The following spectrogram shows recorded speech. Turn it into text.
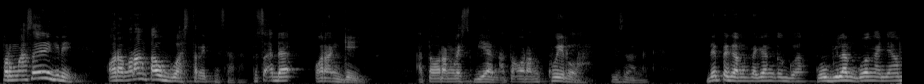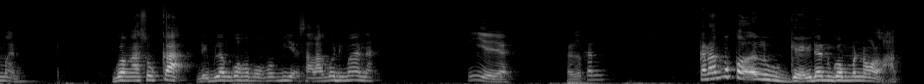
Permasalahannya gini orang-orang tahu gua straight misalkan terus ada orang gay atau orang lesbian atau orang queer lah misalkan dia pegang-pegang ke gua gua bilang gua nggak nyaman gua nggak suka dia bilang gua homofobia salah gua di mana Iya ya. Padahal kan Kenapa kalau lu gay dan gue menolak,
